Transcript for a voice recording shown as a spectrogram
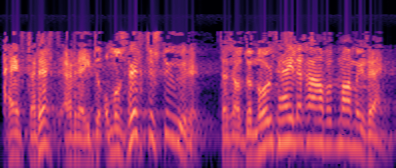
Hij heeft recht en reden om ons weg te sturen. Daar zou er nooit heilige avondmaal meer zijn.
